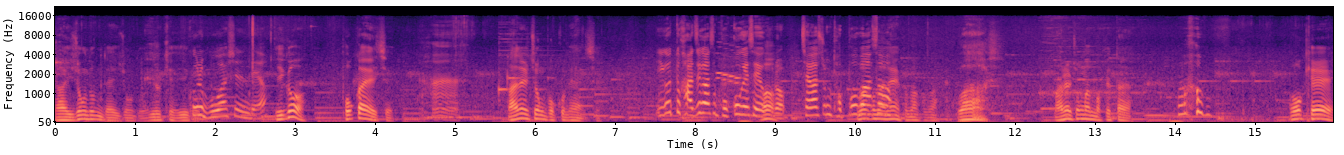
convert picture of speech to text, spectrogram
아, 이 정도면 돼, 이 정도. 이렇게, 이거. 그걸 뭐 하시는데요? 이거 볶아야지. 아, 마늘종 볶음 해야지. 이것도 가져가서 볶고 계세요, 어. 그럼. 제가 좀더 그만, 뽑아서. 그만해, 그만, 그만. 와, 씨. 마늘종만 먹겠다. 야. 오케이.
